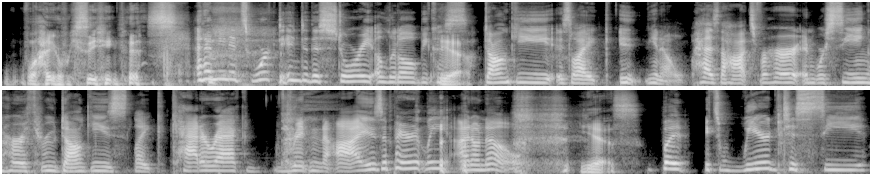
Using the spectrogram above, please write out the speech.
why are we seeing this? And I mean, it's worked into the story a little because Yeah. Donkey is like, it, you know, has the hots for her, and we're seeing her through Donkey's like cataract ridden eyes, apparently. I don't know. yes. but it's weird to see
